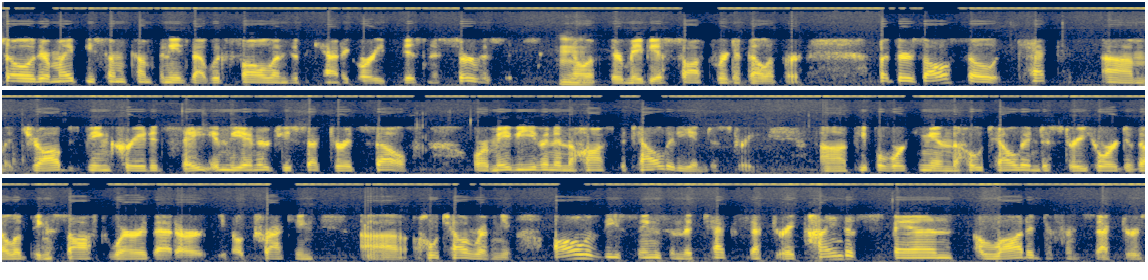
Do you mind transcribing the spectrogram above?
So there might be some companies that would fall under the category business services. You know, if there may be a software developer, but there's also tech um, jobs being created, say, in the energy sector itself, or maybe even in the hospitality industry. Uh, people working in the hotel industry who are developing software that are, you know, tracking uh, hotel revenue. All of these things in the tech sector, it kind of spans a lot of different sectors.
